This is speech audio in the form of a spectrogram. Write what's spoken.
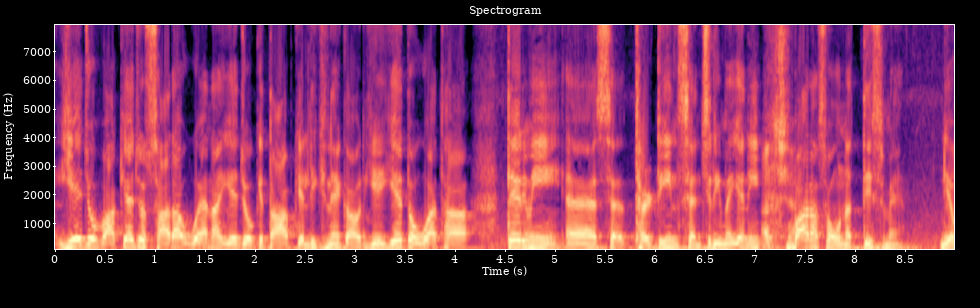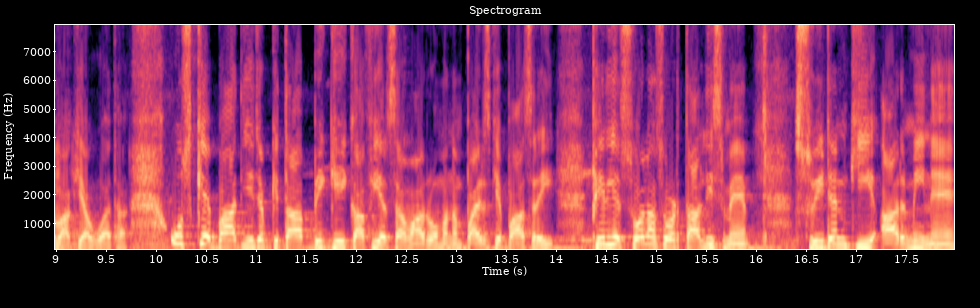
یہ جو واقعہ جو سارا ہوا ہے نا یہ جو کتاب کے لکھنے کا اور یہ یہ تو ہوا تھا تیرہویں تھرٹین سینچری میں یعنی اچھا۔ بارہ سو انتیس میں۔ یہ واقعہ ہوا تھا۔ اس کے بعد یہ جب کتاب بک گئی کافی عرصہ وہاں رومن امپائرز کے پاس رہی پھر یہ سولہ سو اڑتالیس میں سویڈن کی آرمی نے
